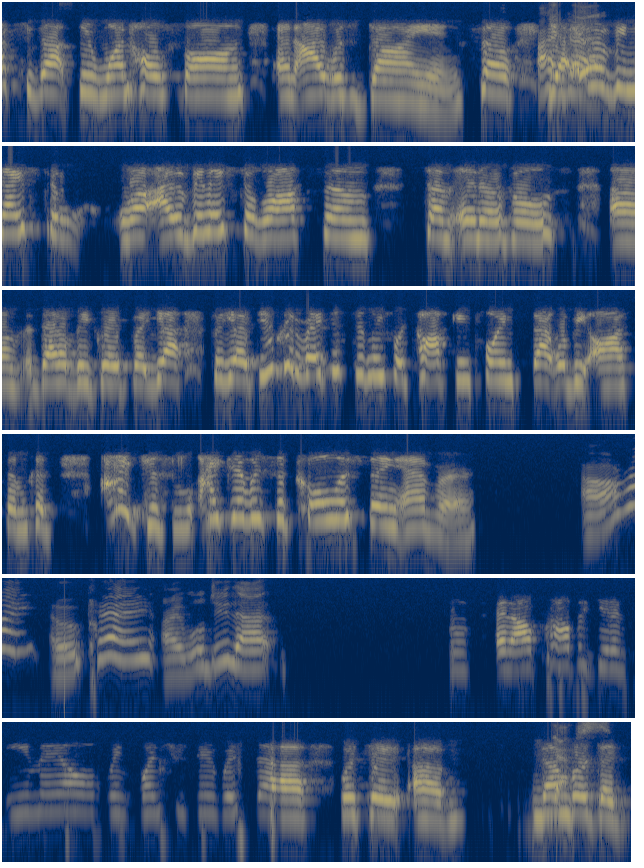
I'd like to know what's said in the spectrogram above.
actually got through one whole song and I was dying. So I yeah, it would be nice to well, I would be nice to walk some some intervals. Um, that'll be great. But yeah, so yeah, if you could register me for talking points, that would be awesome. Because I just, I it was the coolest thing ever. All right. Okay. I will do that. And I'll probably get an email when once you do with the uh, with the um, number, Yes. the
